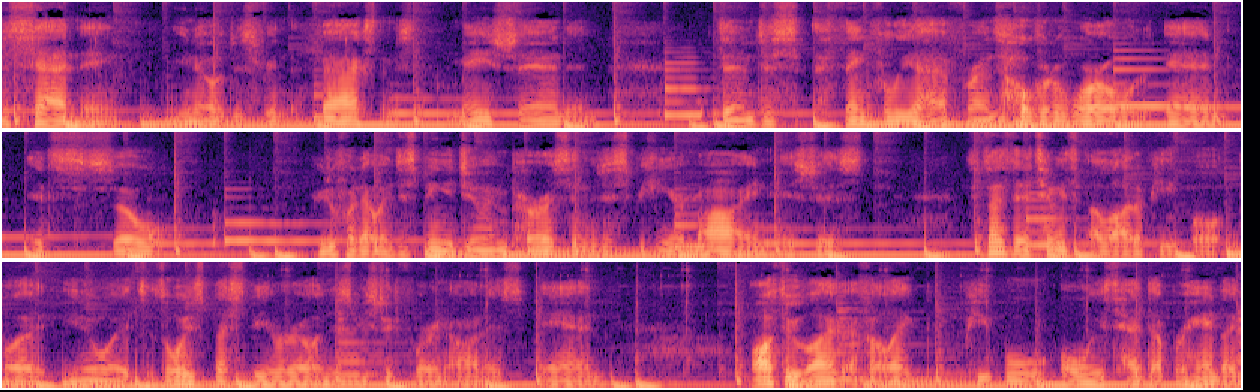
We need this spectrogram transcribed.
is saddening. You know, just reading the facts, the misinformation, and then just thankfully I have friends all over the world, and it's so beautiful that way. Just being a genuine person and just speaking your mind is just sometimes it intimidates a lot of people, but you know what? It's, it's, always best to be real and just be straightforward and honest. And all through life, I felt like people always had the upper hand. Like,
